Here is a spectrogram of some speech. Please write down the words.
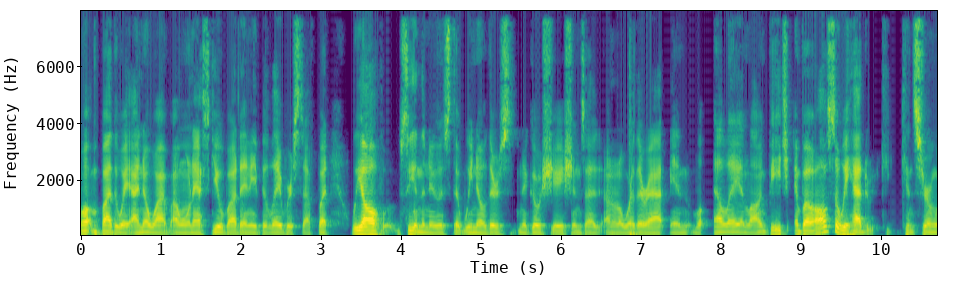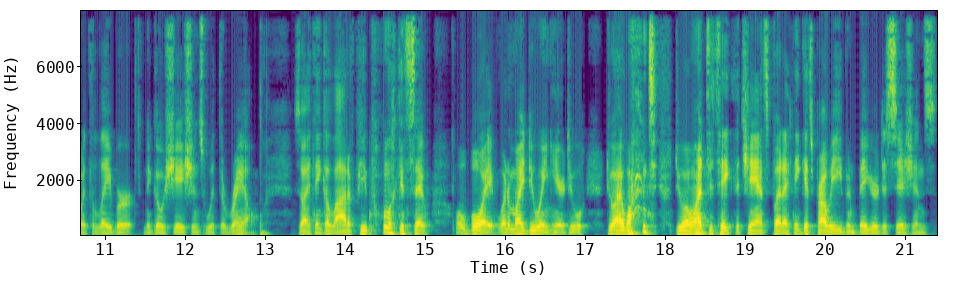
well, by the way, I know why I won't ask you about any of the labor stuff, but we all see in the news that we know there's negotiations. I, I don't know where they're at in L.A. and Long Beach, and but also we had concern with the labor negotiations with the rail. So I think a lot of people look and say, "Oh boy, what am I doing here? Do do I want do I want to take the chance?" But I think it's probably even bigger decisions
